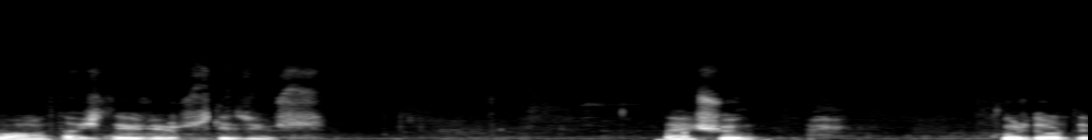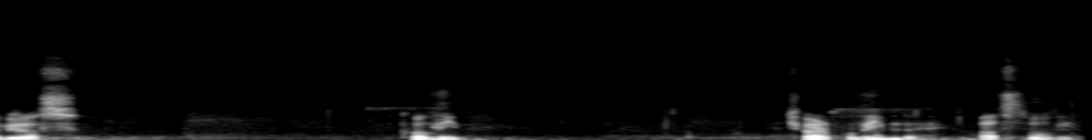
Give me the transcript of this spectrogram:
Bu avantajla yürüyoruz, geziyoruz. Ben şu koridorda biraz kalayım. Çarpılayım da hasta olayım.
